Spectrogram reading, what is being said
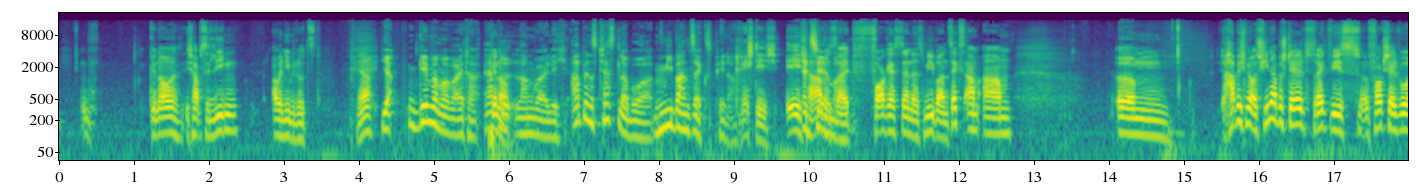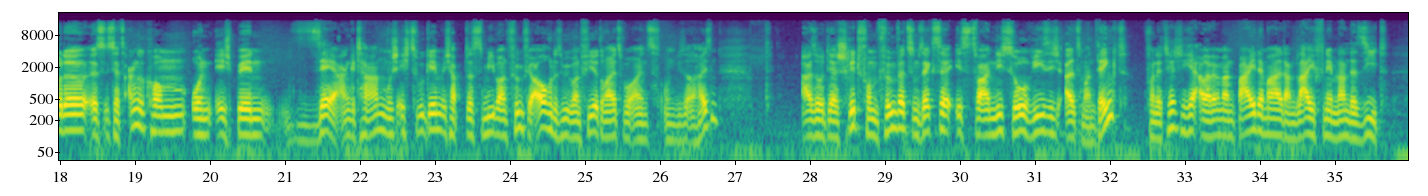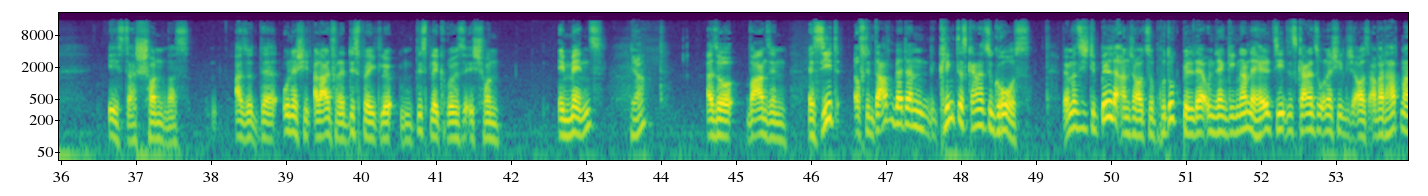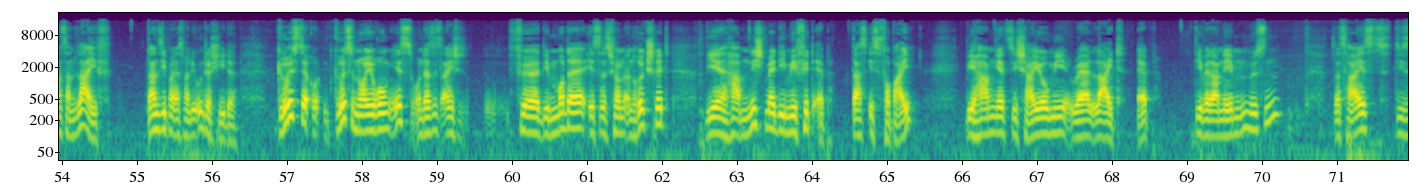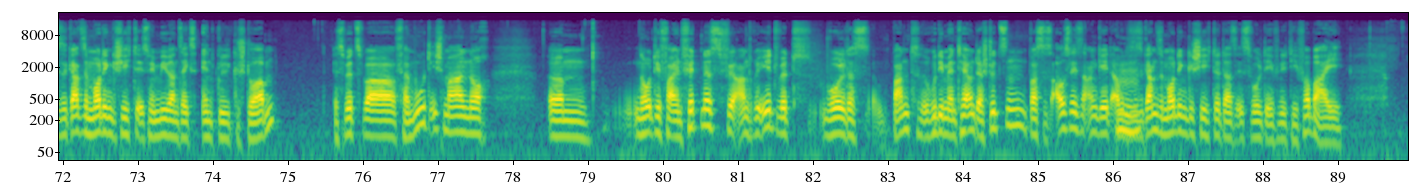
genau, ich habe sie liegen, aber nie benutzt. Ja, Ja, gehen wir mal weiter. Apple Genau. langweilig. Ab ins Testlabor. Mi Band 6, Peter. richtig. Ich Erzähl habe mal. seit vorgestern das Mi Band 6 am Arm. Ähm, habe ich mir aus China bestellt, direkt wie es vorgestellt wurde. Es ist jetzt angekommen und ich bin sehr angetan, muss ich echt zugeben. Ich habe das Mi Band 5 ja auch und das Mi Band 4, 3, 2, 1 und wie sie alle heißen. Also der Schritt vom 5er zum 6er ist zwar nicht so riesig, als man denkt, von der Technik her, aber wenn man beide mal dann live nebeneinander sieht, ist das schon was. Also der Unterschied allein von der Display Displaygröße ist schon immens. Ja? Also Wahnsinn. Es sieht auf den Datenblättern klingt das gar nicht so groß. Wenn man sich die Bilder anschaut, so Produktbilder und die dann gegeneinander hält, sieht es gar nicht so unterschiedlich aus. Aber da hat man es dann live. Dann sieht man erstmal die Unterschiede. Größte, größte Neuerung ist, und das ist eigentlich für die Modder ist es schon ein Rückschritt, wir haben nicht mehr die Mi Fit App. Das ist vorbei. Wir haben jetzt die Xiaomi Rare Light App, die wir da nehmen müssen. Das heißt, diese ganze Modding-Geschichte ist mit Mi Band 6 endgültig gestorben. Es wird zwar, vermute ich mal, noch ähm, Notify and Fitness für Android wird wohl das Band rudimentär unterstützen, was das Auslesen angeht, aber diese ganze Modding-Geschichte, das ist wohl definitiv vorbei.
